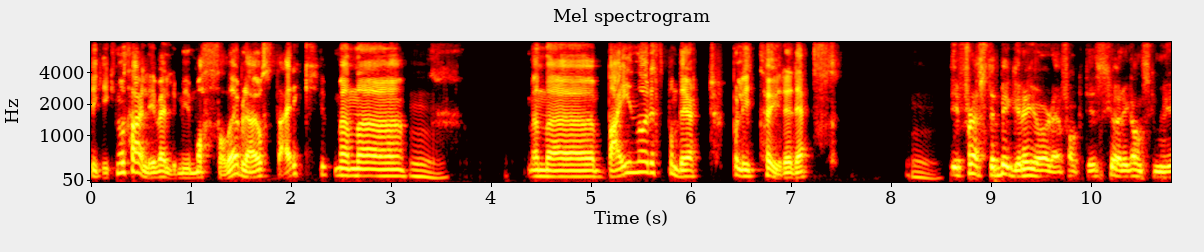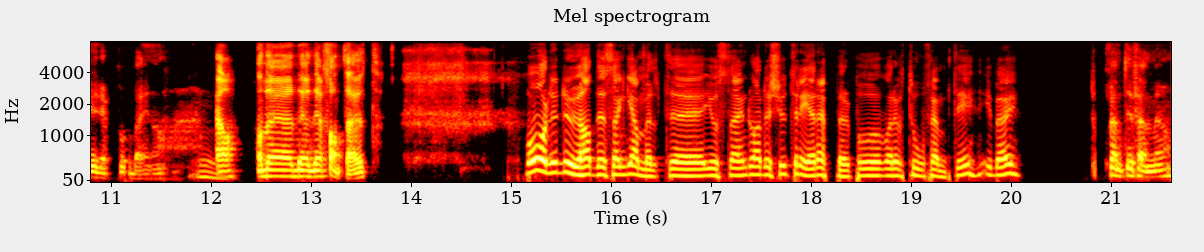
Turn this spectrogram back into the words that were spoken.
fikk ikke noe særlig veldig mye masse av det, jeg ble jo sterk. Men, eh, Mm. men eh, bein har respondert på litt høyere reps. Mm. De fleste byggere gjør det faktisk. Kjører ganske mye rep på beina. Mm. Ja, og det, det, det fant jeg ut. Hva var det du hadde som gammelt, eh, Jostein? Du hadde 23 repper på var det 250 i bøy? 55, ja.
